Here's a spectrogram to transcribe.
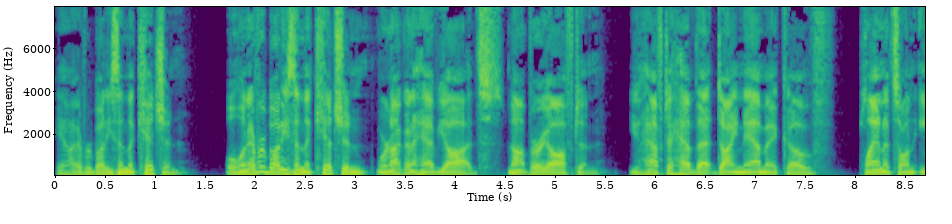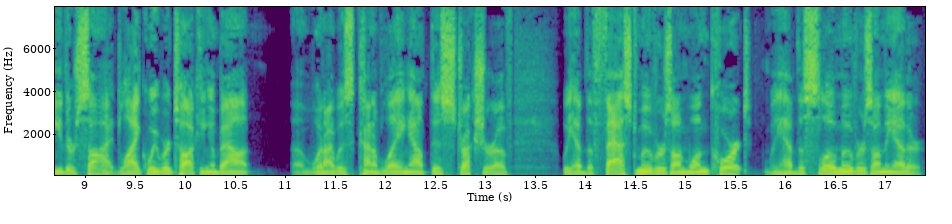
Yeah, everybody's in the kitchen. Well, when everybody's in the kitchen, we're not going to have yods, not very often. You have to have that dynamic of planets on either side, like we were talking about uh, when I was kind of laying out this structure of we have the fast movers on one court, we have the slow movers on the other.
